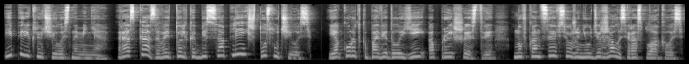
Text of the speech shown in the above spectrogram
и переключилась на меня. «Рассказывай только без соплей, что случилось». Я коротко поведала ей о происшествии, но в конце все же не удержалась и расплакалась.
